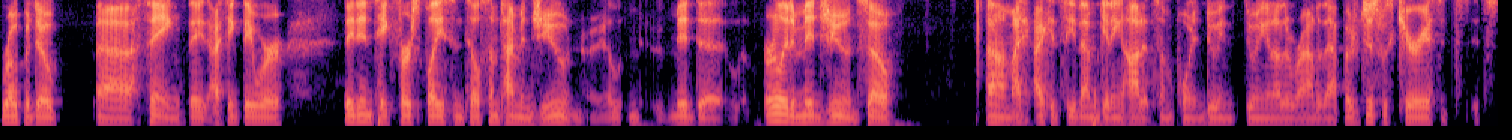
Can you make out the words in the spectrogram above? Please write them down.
rope a dope uh, thing. They, I think they were, they didn't take first place until sometime in June, mid to early to mid June. So um, I, I could see them getting hot at some point and doing doing another round of that. But just was curious. It's it's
